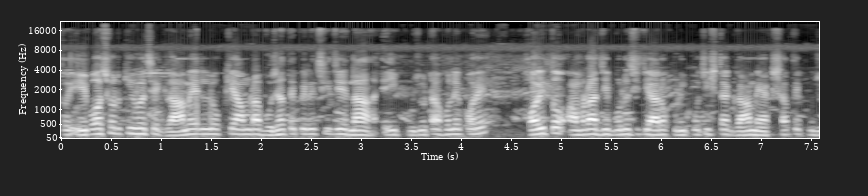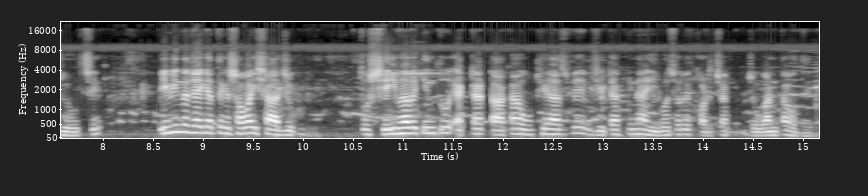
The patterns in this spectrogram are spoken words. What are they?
তো এবছর কি হয়েছে? গ্রামের লোককে আমরা বোঝাতে পেরেছি যে, না, এই পুজোটা হলে পরে হয়তো আমরা যে বলেছি যে আরও কুড়ি পঁচিশটা গ্রাম একসাথে পুজো হচ্ছে, বিভিন্ন জায়গা থেকে সবাই সাহায্য করবে। তো সেইভাবে কিন্তু একটা টাকা উঠে আসবে যেটা কিনা এই বছরের খরচার যোগানটাও দেবে।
